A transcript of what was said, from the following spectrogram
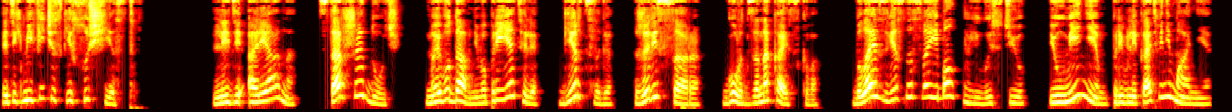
этих мифических существ. Леди Ариана, старшая дочь моего давнего приятеля, герцога Жарисара, Гордзанакайского, была известна своей болтливостью и умением привлекать внимание.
